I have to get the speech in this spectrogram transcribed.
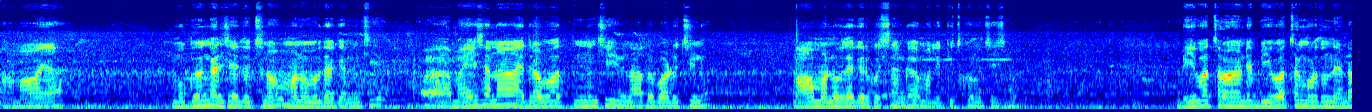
మన మామయ్య ముగ్గురం కలిసి అయితే వచ్చినాం మన ఊరి దగ్గర నుంచి. మహేష్ అన్న హైదరాబాద్ నుంచి నాతో పాటు వచ్చిండు. మా మన ఊరి దగ్గరికి వచ్చినాక మళ్ళీ ఎక్కించుకొని వచ్చేసినాం. బీభత్సం అంటే బీభత్సం కొడుతుంది అంట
